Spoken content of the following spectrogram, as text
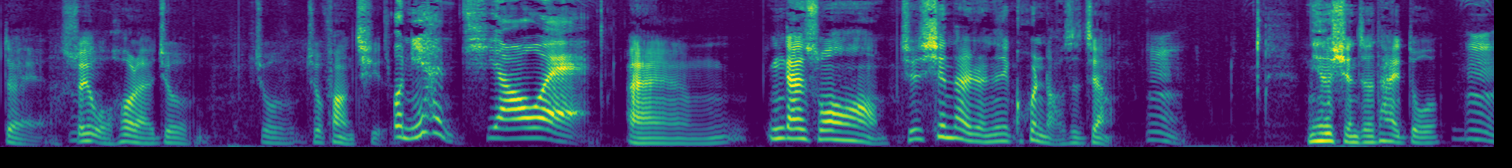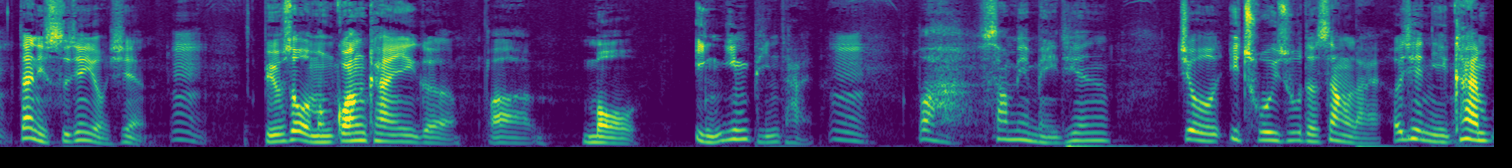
对，所以我后来就就就放弃了。哦，你很挑哎，嗯，应该说哈，其实现代人的困扰是这样，嗯，你的选择太多，嗯，但你时间有限，嗯，比如说我们光看一个啊某影音平台，嗯，哇，上面每天就一出一出的上来，而且你看。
